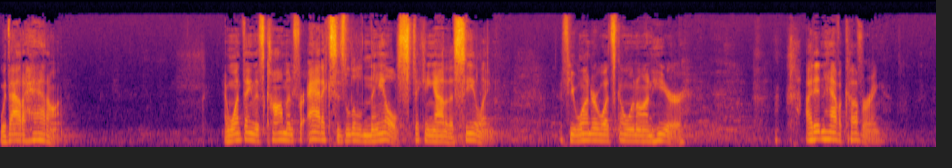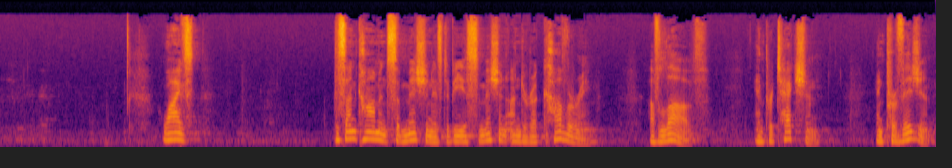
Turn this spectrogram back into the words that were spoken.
without a hat on. And one thing that's common for attics is little nails sticking out of the ceiling. If you wonder what's going on here, I didn't have a covering. Wives, this uncommon submission is to be a submission under a covering of love and protection and provision.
